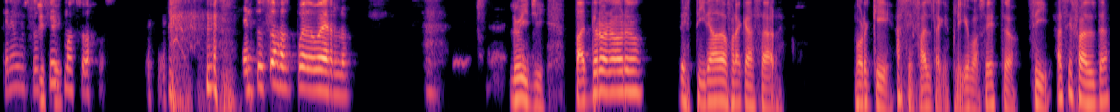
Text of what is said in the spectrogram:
Tenemos los sí. mismos ojos. en tus ojos puedo verlo. Luigi, patrón oro destinado a fracasar. ¿Por qué? ¿Hace falta que expliquemos esto? Sí, hace falta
